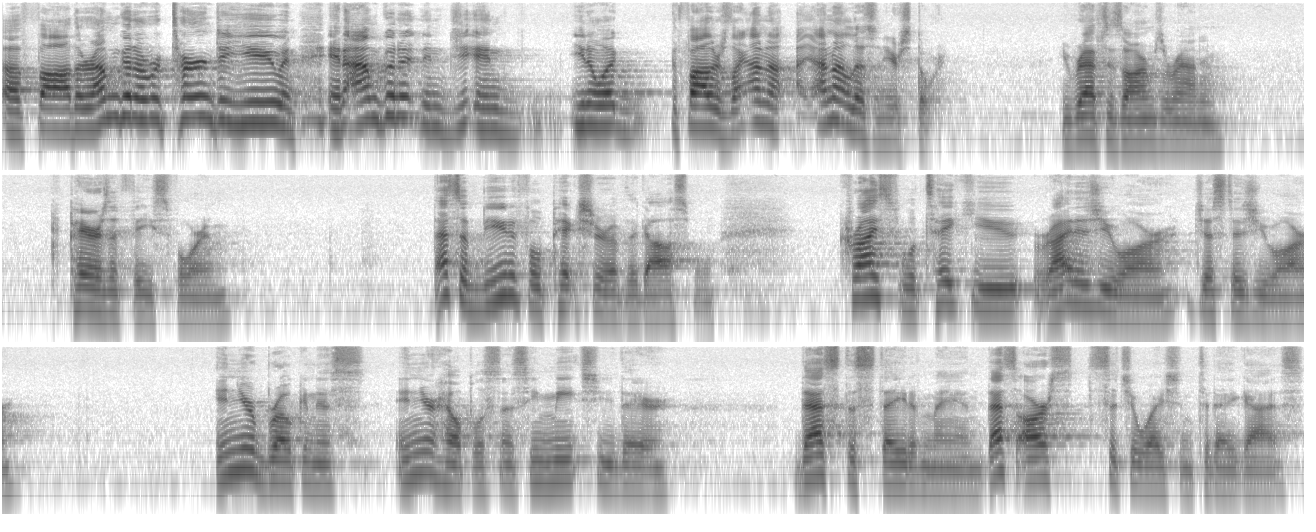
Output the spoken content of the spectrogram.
uh, Father. I'm going to return to you and, and I'm going to, and, and you know what? The Father's like, I'm not, I'm not listening to your story. He wraps his arms around him, prepares a feast for him. That's a beautiful picture of the gospel. Christ will take you right as you are, just as you are. In your brokenness, in your helplessness, He meets you there. That's the state of man. That's our situation today, guys.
